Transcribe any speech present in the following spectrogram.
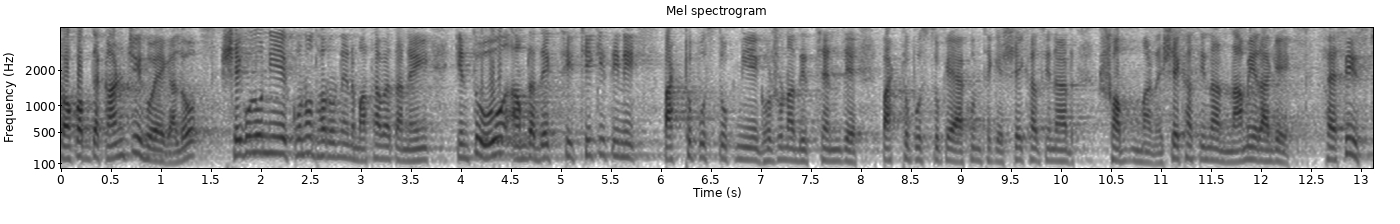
টক অফ দ্য কান্ট্রি হয়ে গেল। সেগুলো নিয়ে কোনো ধরনের মাথা ব্যথা নেই। কিন্তু আমরা দেখছি ঠিকই তিনি পাঠ্যপুস্তক নিয়ে ঘোষণা দিচ্ছেন যে পাঠ্যপুস্তকে এখন থেকে শেখ হাসিনার সব মানে শেখ হাসিনার নামের আগে ফ্যাসিস্ট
